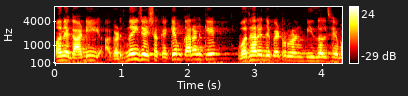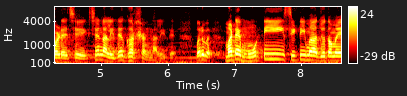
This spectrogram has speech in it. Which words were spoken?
અને ગાડી આગળ નહીં જઈ શકે. કેમ? કારણ કે વધારે જે પેટ્રોલ અને ડીઝલ છે બળે છે શેના લીધે? ઘર્ષણના લીધે. બરાબર? માટે મોટી સિટીમાં જો તમે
